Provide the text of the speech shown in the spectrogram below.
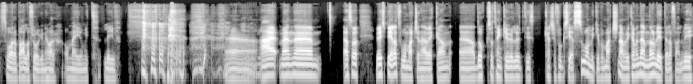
svara på alla frågor ni har om mig och mitt liv. Eh, nej, men eh, alltså, vi har ju spelat två matcher den här veckan. Eh, dock så tänker vi väl inte kanske fokusera så mycket på matcherna, men vi kan väl nämna dem lite i alla fall. Vi,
